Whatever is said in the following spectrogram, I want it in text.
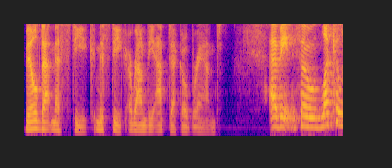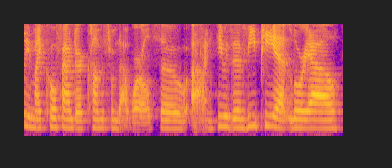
build that mystique mystique around the AptDeco brand I mean, so luckily my co-founder comes from that world. So um, okay. he was a VP at L'Oreal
